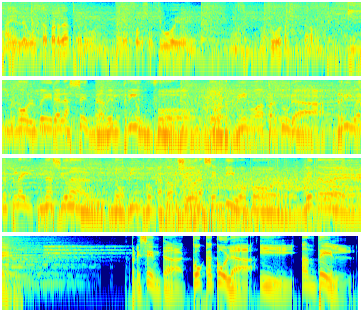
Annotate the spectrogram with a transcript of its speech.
A nadie le gusta perder, pero bueno, el esfuerzo tuvo y hoy no, no tuvo el resultado. y volver a la senda del triunfo. Torneo Apertura, River Plate Nacional, domingo 14 horas en vivo por BTV. Presenta Coca-Cola y Antel.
